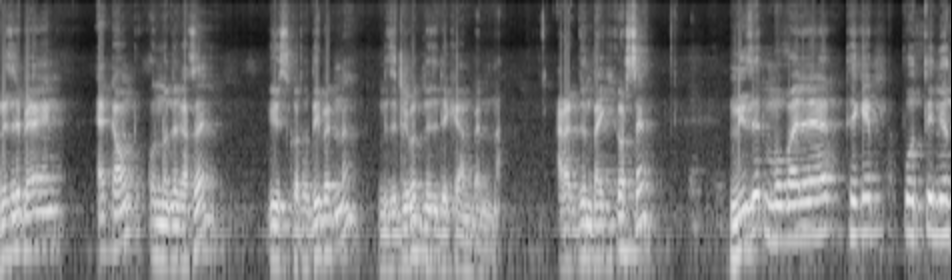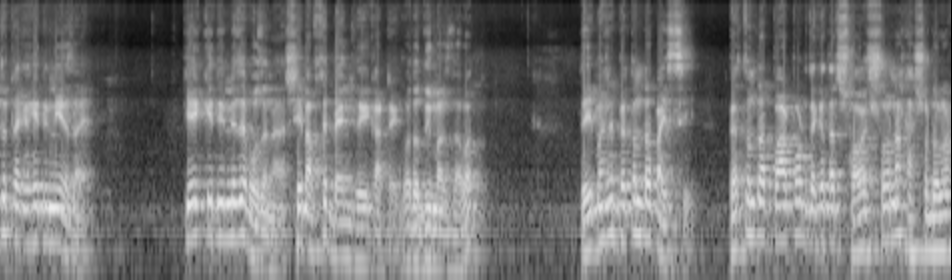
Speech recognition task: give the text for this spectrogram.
নিজের ব্যাংক অ্যাকাউন্ট অন্যদের কাছে ইউজ করতে দিবেন না, নিজের বিপদ নিজে ডেকে আনবেন না। আরেকজন ভাই কী করছে? নিজের মোবাইলের থেকে প্রতিনিয়ত টাকা কেটে নিয়ে যায়। কে কেটে নিয়ে যায় বোঝে না, সে ভাবছে ব্যাংক থেকে কাটে গত দুই মাস যাবত তো এই মাসে বেতনটা পাইছি। বেতনটা পাওয়ার পর দেখে তার ছয়শো না সাতশো ডলার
